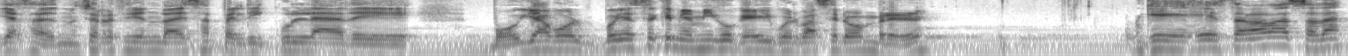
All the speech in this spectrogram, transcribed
ya sabes, me estoy refiriendo a esa película de voy a voy a hacer que mi amigo gay vuelva a ser hombre. ¿eh? Que estaba basada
